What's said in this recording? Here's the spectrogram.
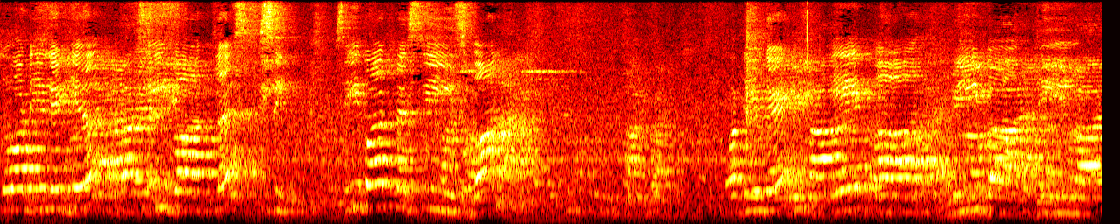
So what do you get here? C bar plus C. C bar plus C is 1. What do you get? A bar, B bar, D bar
